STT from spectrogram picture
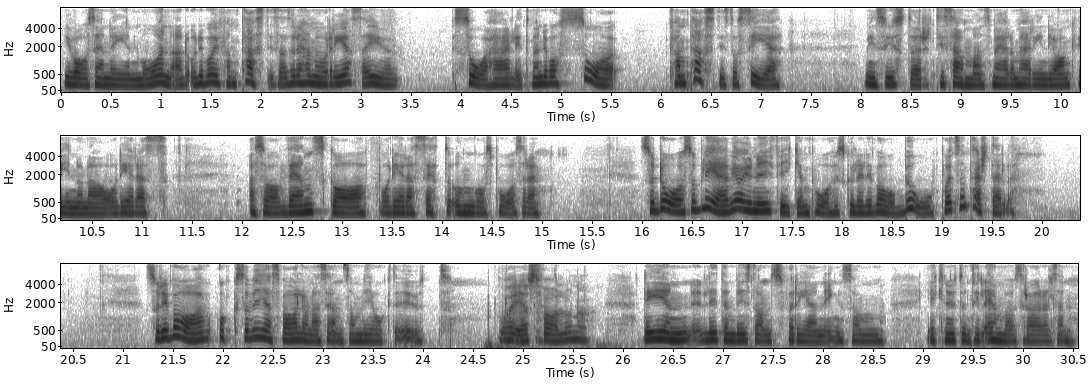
Vi var hos henne i en månad och det var ju fantastiskt. Alltså det här med att resa är ju så härligt men det var så fantastiskt att se min syster tillsammans med de här indiankvinnorna och deras alltså, vänskap och deras sätt att umgås på och sådär. Så då så blev jag ju nyfiken på hur skulle det vara att bo på ett sånt här ställe. Så det var också via Svalorna sen som vi åkte ut. Vad är Svalorna? Det är en liten biståndsförening som är knuten till Emmausrörelsen.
